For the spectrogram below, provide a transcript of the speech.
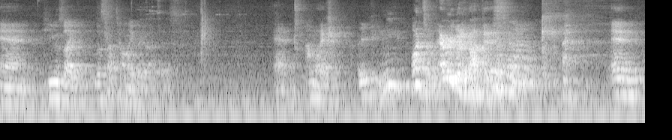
And he was like, let's not tell anybody about this. And I'm like, are you kidding me? I want to tell everybody about this. and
